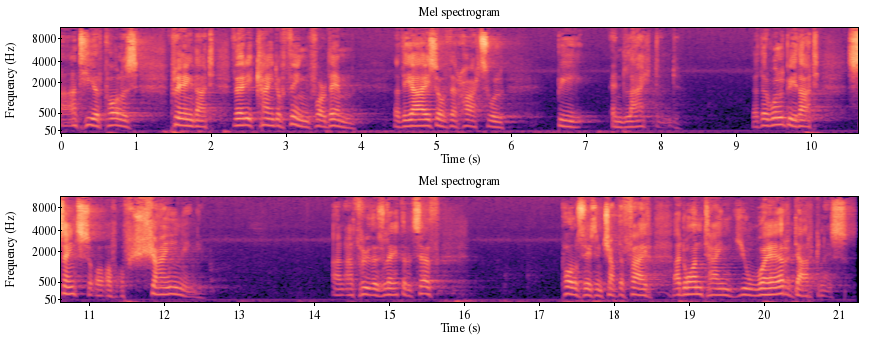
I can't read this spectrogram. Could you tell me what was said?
And here Paul is praying that very kind of thing for them, that the eyes of their hearts will be enlightened, that there will be that sense of, of, shining. And, and through this letter itself, Paul says in chapter 5 at one time you were darkness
